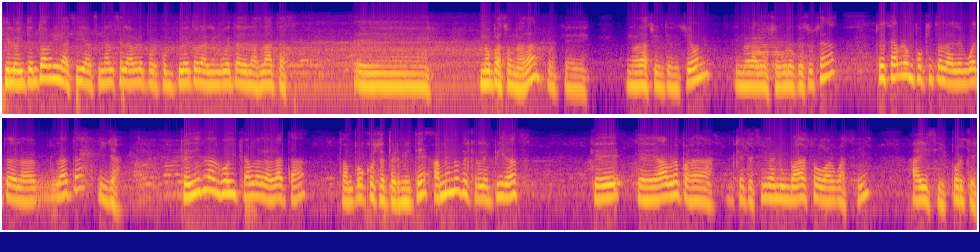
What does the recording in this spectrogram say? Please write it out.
Si lo intentó abrir así, al final se le abre por completo la lengüeta de las latas. Eh, no pasó nada porque no era su intención y no era algo seguro que suceda. Entonces se abre un poquito la lengüeta de la lata y ya. Pedirle algo y que abra la lata tampoco se permite, a menos de que le pidas que te abra para que te sirva en un vaso o algo así. Ahí sí, ¿por qué?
